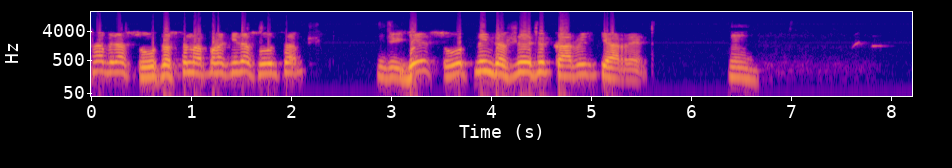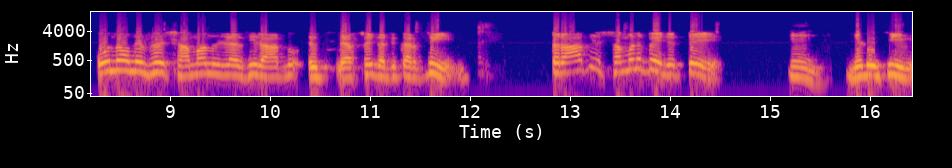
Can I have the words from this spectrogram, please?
ਸਾਹਿਬ ਇਹਦਾ ਸੋਚ ਦੱਸਣ ਆਪਣਾ ਕਿਹਦਾ ਸੋਚ ਸਾਹਿਬ? ਜੀ। ਜੇ ਸੋਚ ਨਹੀਂ ਦੱਸਦੇ ਫਿਰ ਕਾਰਵਾਈ ਤਿਆਰ ਰਹਿਣ। ਹੂੰ। ਉਹਨਾਂ ਨੇ ਫਿਰ ਸ਼ਾਮਾਂ ਨੂੰ ਜਿਹੜਾ ਸੀ ਰਾਤ ਨੂੰ ਐਫਆਈ ਦਰਜ ਕਰਤੀ। ਤੇ ਰਾਤ ਹੀ ਸਮਨ ਭੇਜ ਦਿੱਤੇ। ਹੂੰ। ਜਿਹੜੇ ਸੀ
